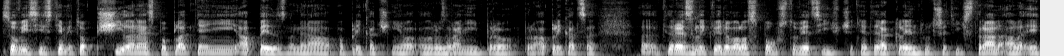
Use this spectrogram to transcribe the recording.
Souvisí s tím i to šílené spoplatnění API, znamená aplikačního rozhraní pro, pro aplikace, eh, které zlikvidovalo spoustu věcí, včetně teda klientů třetích stran, ale i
